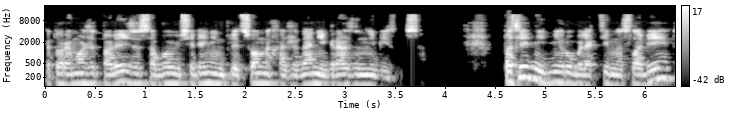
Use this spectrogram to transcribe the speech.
которое может повлечь за собой усиление инфляционных ожиданий граждан и бизнеса. В последние дни рубль активно слабеет,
